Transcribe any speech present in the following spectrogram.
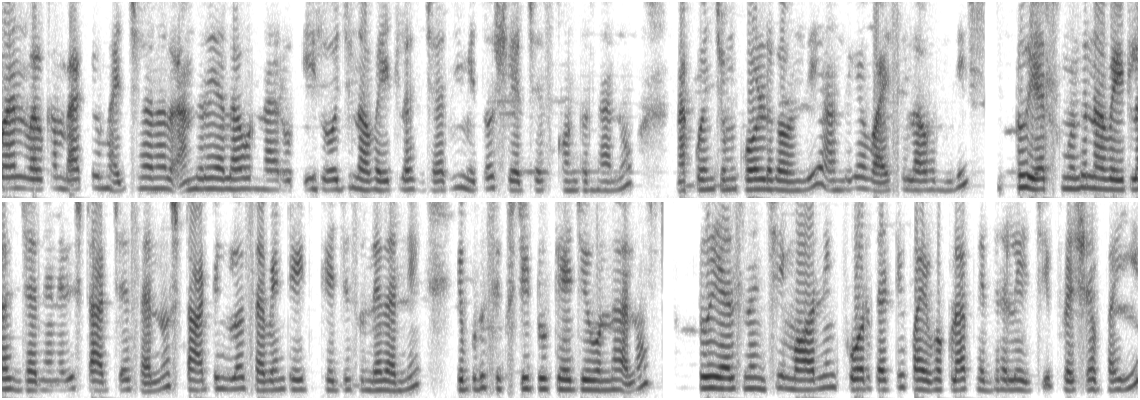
one welcome back to my channel. అందరూ ఎలా ఉన్నారు? ఈ రోజు నా వెయిట్ లాస్ జర్నీ మీతో షేర్ చేసుకుంటున్నాను. నాకు కొంచెం కోల్డ్గా ఉంది అందుకే వాయిస్ ఇలా ఉంది. టూ ఇయర్స్ ముందు నా వెయిట్ లాస్ జర్నీ అనేది స్టార్ట్ చేశాను. స్టార్టింగ్లో సెవెంటీ ఎయిట్ కేజీస్ ఉండేదాన్ని. ఇప్పుడు సిక్స్టీ టూ కేజీ ఉన్నాను. టూ ఇయర్స్ నుంచి morning four thirty five o'clock నిద్ర లేచి ఫ్రెష్ అప్ అయ్యి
